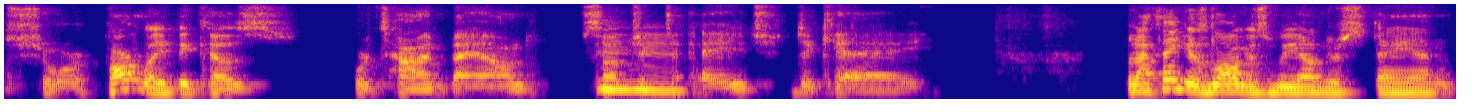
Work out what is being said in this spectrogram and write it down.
short, partly because we're time bound, subject to age, decay. But I think as long as we understand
